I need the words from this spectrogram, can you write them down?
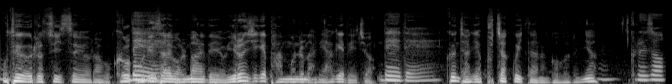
음. 어떻게 그럴 수 있어요라고 그걸 네. 버린 사람이 얼마나 돼요? 이런 식의 반문을 많이 하게 되죠. 네네. 그건 자기가 붙잡고 있다는 거거든요. 음, 그래서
